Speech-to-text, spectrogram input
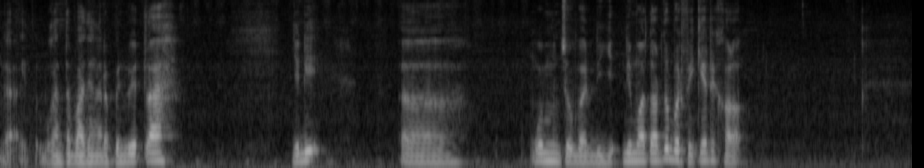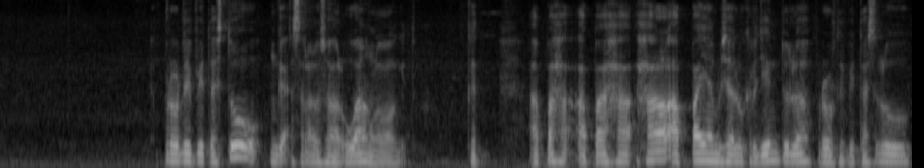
nggak itu bukan tempat yang ngarepin duit lah. Jadi uh, gue mencoba di di motor tuh berpikir kalau produktivitas tuh nggak selalu soal uang loh gitu. Apa apa hal apa yang bisa lu kerjain itu loh produktivitas lu.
